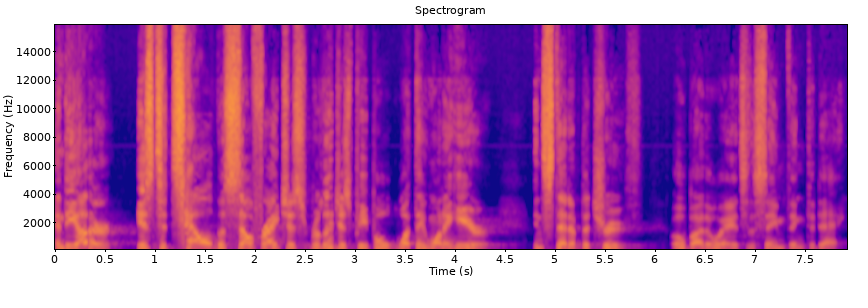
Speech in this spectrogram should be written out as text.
And the other is to tell the self righteous religious people what they want to hear instead of the truth. Oh, by the way, it's the same thing today.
